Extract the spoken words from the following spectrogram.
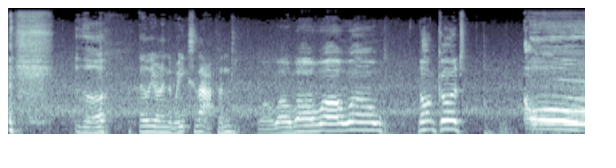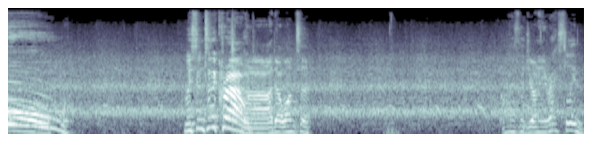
though, earlier on in the week, so that happened. Whoa, whoa, whoa, whoa, whoa. Not good. Oh! Listen to the crowd. Ah, I don't want to. Where's the Johnny Wrestling?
